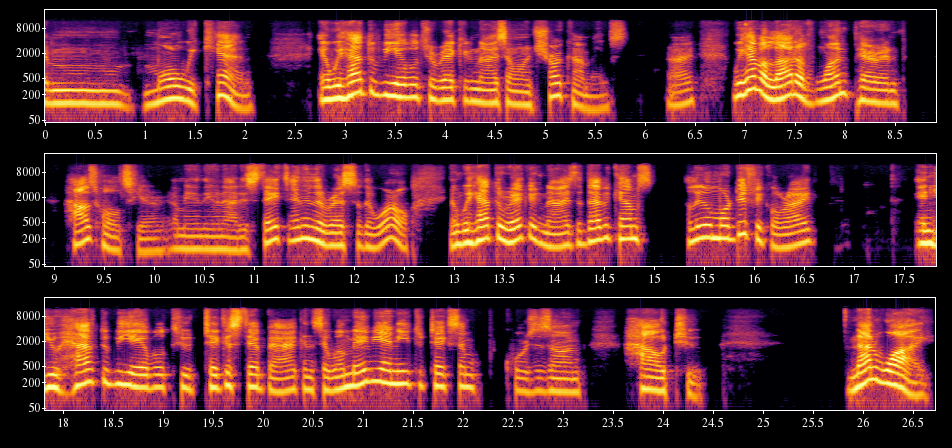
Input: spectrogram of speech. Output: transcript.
the m- more we can. And we have to be able to recognize our own shortcomings, right? We have a lot of one parent households here, I mean, in the United States and in the rest of the world. And we have to recognize that that becomes a little more difficult, right? And you have to be able to take a step back and say, well, maybe I need to take some courses on how to not why,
